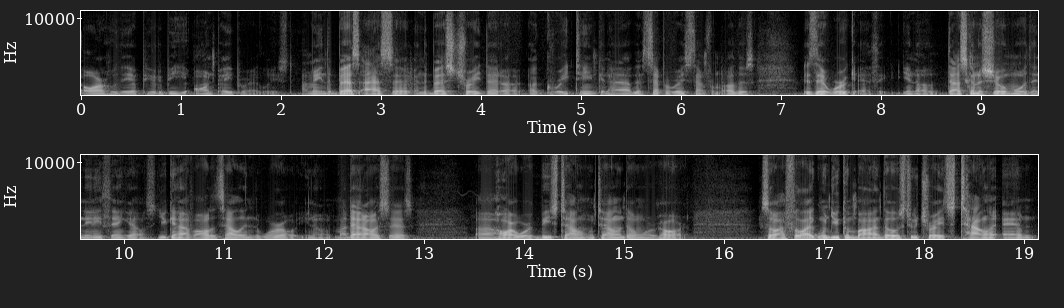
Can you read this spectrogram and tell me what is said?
are who they appear to be on paper, at least. I mean, the best asset and the best trait that a, a great team can have that separates them from others is their work ethic. You know, that's going to show more than anything else. You can have all the talent in the world. You know, my dad always says, uh, hard work beats talent when talent don't work hard. So I feel like when you combine those two traits, talent and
